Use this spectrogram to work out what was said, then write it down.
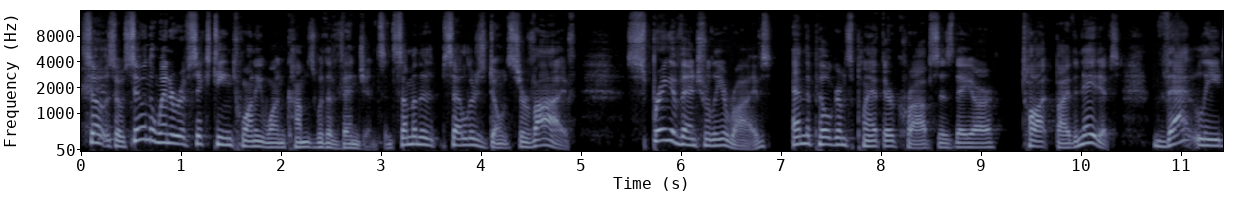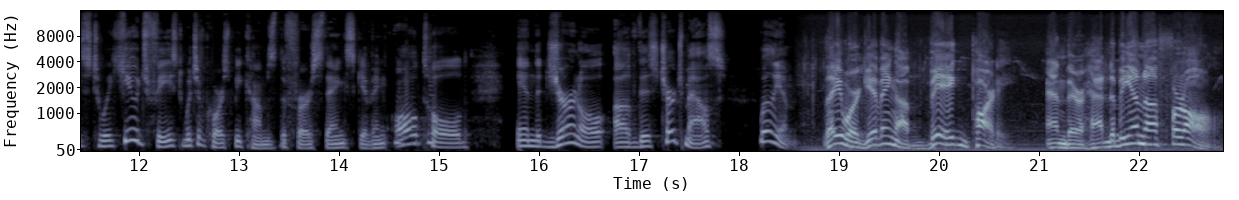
So, so soon the winter of 1621 comes with a vengeance, and some of the settlers don't survive. Spring eventually arrives, and the pilgrims plant their crops as they are taught by the natives. That leads to a huge feast, which of course becomes the first Thanksgiving, all mm-hmm. told in the journal of this church mouse, William. They were giving a big party, and there had to be enough for all.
